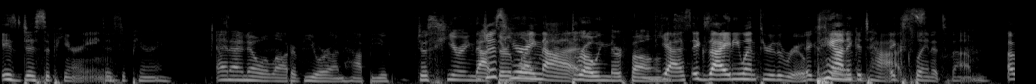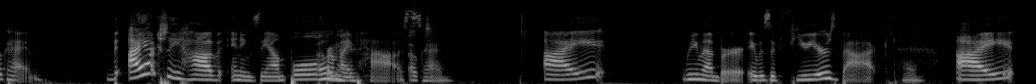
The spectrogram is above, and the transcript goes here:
is disappearing. Disappearing. And I know a lot of you are unhappy. Just hearing that. Just hearing like that. Throwing their phones. yes, anxiety went through the roof. Explain- Panic attacks. Explain it to them. Okay. I actually have an example from my past. Okay. I remember it was a few years back. Okay. I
